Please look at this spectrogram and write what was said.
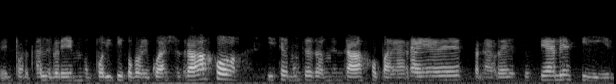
el, portal de periodismo político por el cual yo trabajo, hice mucho también trabajo para redes, para redes sociales y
